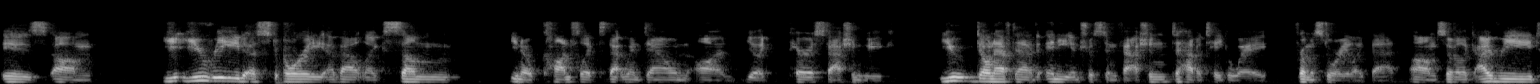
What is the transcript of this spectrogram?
is um you, you read a story about like some you know conflict that went down on you know, like Paris Fashion Week, you don't have to have any interest in fashion to have a takeaway from a story like that. Um, so like I read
